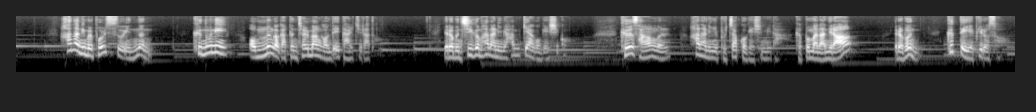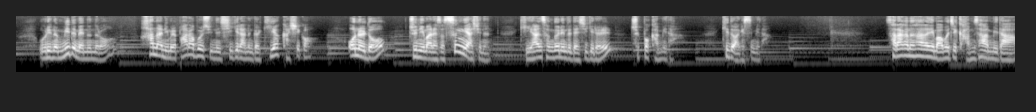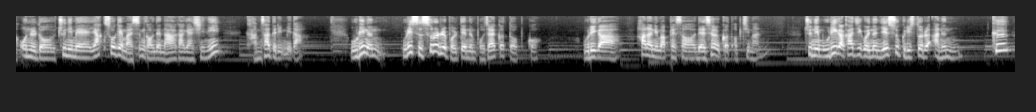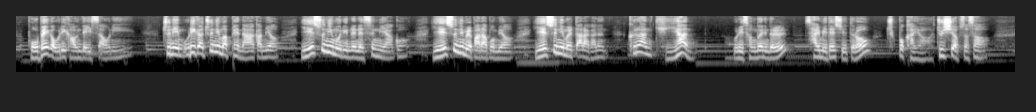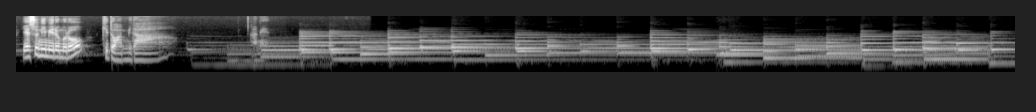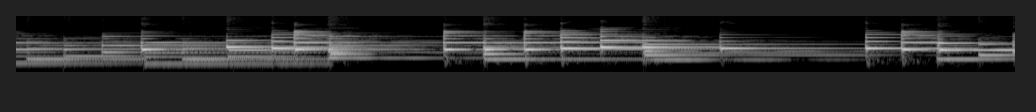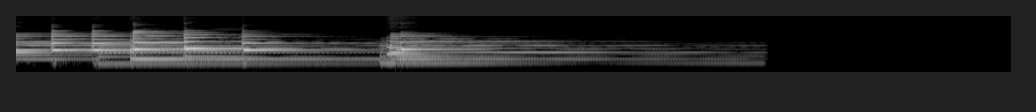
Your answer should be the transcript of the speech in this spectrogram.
하나님을 볼 수 있는 그 눈이 없는 것 같은 절망 가운데 있다 할지라도 여러분 지금 하나님이 함께하고 계시고 그 상황을 하나님이 붙잡고 계십니다. 그뿐만 아니라 여러분 그때에 비로소 우리는 믿음의 눈으로 하나님을 바라볼 수 있는 시기라는 걸 기억하시고 오늘도 주님 안에서 승리하시는 귀한 성도님들 되시기를 축복합니다. 기도하겠습니다. 사랑하는 하나님 아버지 감사합니다. 오늘도 주님의 약속의 말씀 가운데 나아가게 하시니 감사드립니다. 우리는 우리 스스로를 볼 때는 보잘 것도 없고 우리가 하나님 앞에서 내세울 것 없지만 주님 우리가 가지고 있는 예수 그리스도를 아는 그 보배가 우리 가운데 있사오니 주님 우리가 주님 앞에 나아가며 예수님을 인해 승리하고 예수님을 바라보며 예수님을 따라가는 그러한 귀한 우리 성도님들 삶이 될 수 있도록 축복하여 주시옵소서 예수님 이름으로 기도합니다.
